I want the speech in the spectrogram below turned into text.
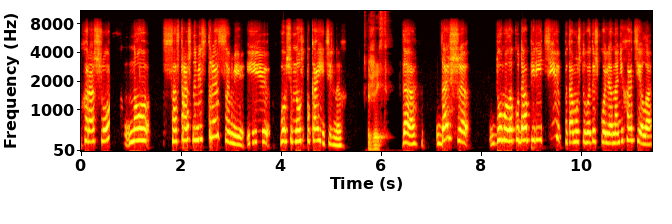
хорошо, но со страшными стрессами и, в общем, на успокоительных. жесть. Да. Дальше думала, куда перейти, потому что в этой школе она не хотела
